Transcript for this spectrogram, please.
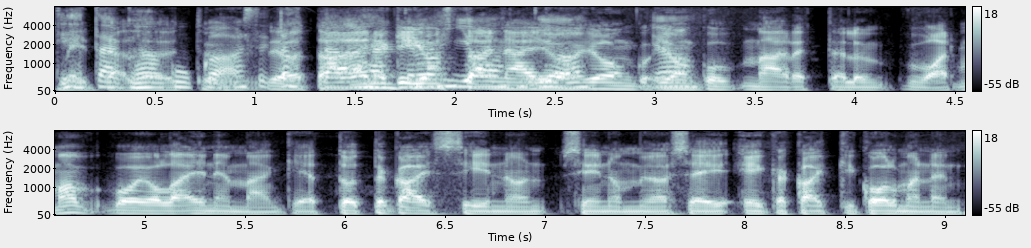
Tietääköhän kukaan sitä Joo, tai ainakin jostain näin jo, jonkun, jo. jonkun määrittelyn varmaan voi olla enemmänkin. Että totta kai siinä on, siinä on myös, ei, eikä kaikki kolmannen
